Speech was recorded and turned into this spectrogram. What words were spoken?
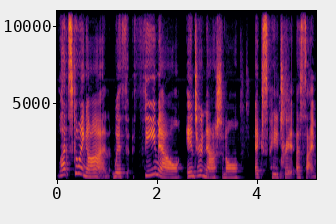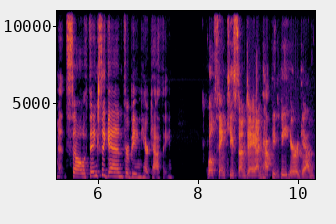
what's going on with female international expatriate assignments. So thanks again for being here, Cathy. Well, thank you, Sundae. I'm happy to be here again.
